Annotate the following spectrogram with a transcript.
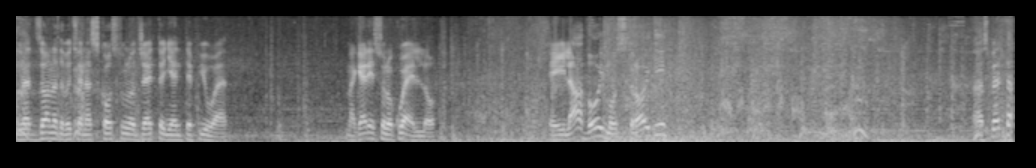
una zona dove c'è nascosto un oggetto e niente più, eh. Magari è solo quello. Ehi là, voi mostroidi. Aspetta.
